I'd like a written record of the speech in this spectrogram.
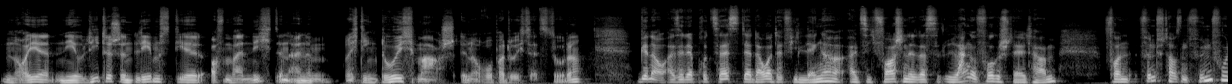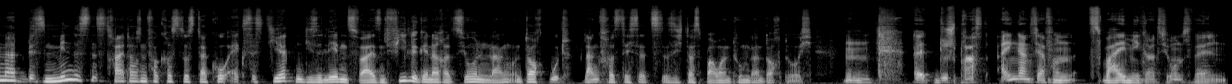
neue neolithische Lebensstil offenbar nicht in einem richtigen Durchmarsch in Europa durchsetzte, oder? Genau, also der Prozess, der dauerte viel länger, als sich Forschende das lange vorgestellt haben. Von 5500 bis mindestens 3000 vor Christus, da koexistierten diese Lebensweisen viele Generationen lang und doch gut, langfristig setzte sich das Bauerntum dann doch durch. Hm. Du sprachst eingangs ja von zwei Migrationswellen.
